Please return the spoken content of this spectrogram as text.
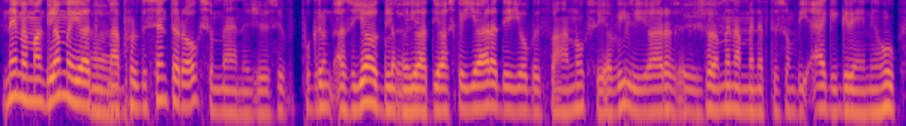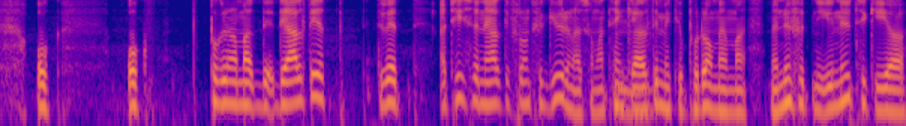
Nej men man glömmer ju att att producenter har också managers. På grund, alltså jag glömmer ju att jag ska göra det jobbet för han också. Jag vill ju göra det. Precis. Förstår du vad jag menar? Men eftersom vi äger grejen ihop. Och, och på grund av att det, det är alltid, du vet, artisterna är alltid frontfigurerna så man tänker Mm. alltid mycket på dem. Men, man, men nu, för, nu tycker jag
